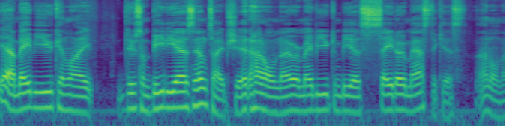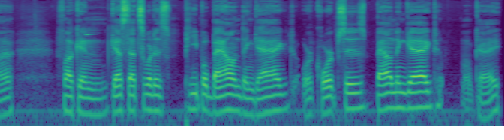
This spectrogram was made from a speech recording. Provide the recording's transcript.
Yeah, maybe you can like do some BDSM type shit. I don't know. Or maybe you can be a sadomasochist. I don't know. Fucking guess that's what is people bound and gagged or corpses bound and gagged. Okay.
